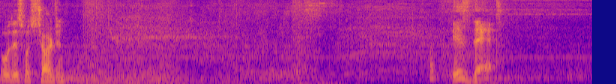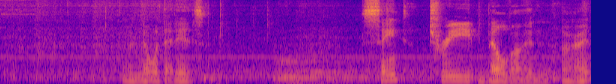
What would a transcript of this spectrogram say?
Oh, this one's charging. What is that? I don't even know what that is. Saint Tree Bellvine. Alright.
